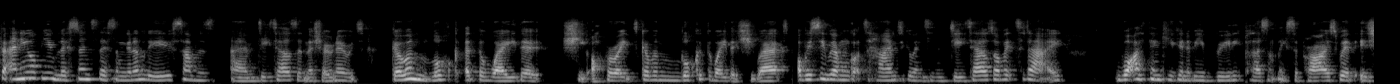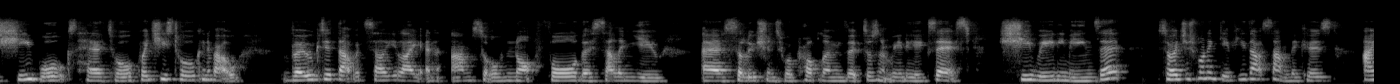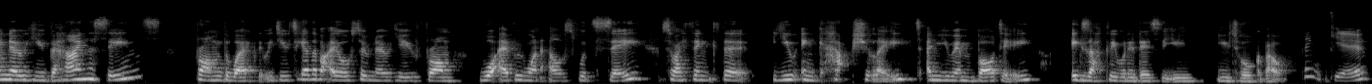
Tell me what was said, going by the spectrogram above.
for any of you listening to this, I'm going to leave Sam's um, details in the show notes. Go and look at the way that she operates, go and look at the way that she works. Obviously, we haven't got time to go into the details of it today. What I think you're going to be really pleasantly surprised with is she walks her talk when she's talking about Vogue did that with cellulite, and I'm sort of not for the selling you a solution to a problem that doesn't really exist. She really means it. So I just want to give you that, Sam, because I know you behind the scenes from the work that we do together, but I also know you from what everyone else would see. So I think that you encapsulate and you embody exactly what it is that you you talk about. Thank you.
